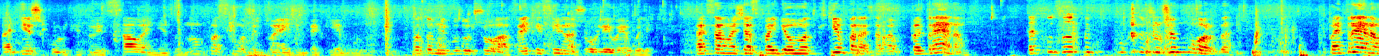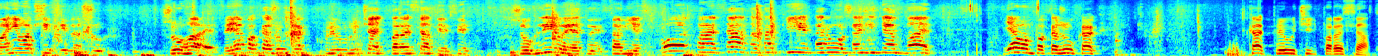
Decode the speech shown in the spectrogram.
одни шкурки, то есть сала нету. Ну посмотрим по этим какие будут. Потом не будут шугаться, эти сильно шугливые были. Так само сейчас пойдем вот к тем поросятам, к петренам. Так вот, ты ж уже морда. Петренам они вообще сильно шу, шугаются. Я покажу, как приуручать поросят, если шугливые, то есть там есть, вот поросята такие хорошие, они тебя знают. Я вам покажу, как, как приучить поросят.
